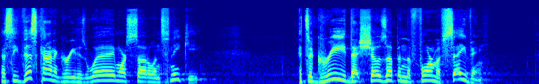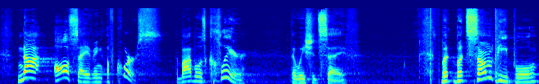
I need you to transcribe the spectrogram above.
Now, see, this kind of greed is way more subtle and sneaky. It's a greed that shows up in the form of saving. Not all saving, of course. The Bible is clear that we should save. But, but some people,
